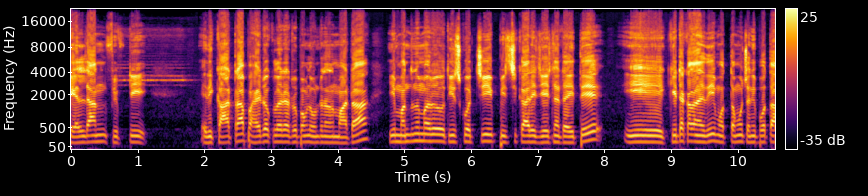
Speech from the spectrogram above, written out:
కెల్డాన్ ఫిఫ్టీ ఇది కాట్రాప్ హైడ్రోక్లోరైడ్ రూపంలో ఉంటుందన్నమాట. ఈ మందును మరి తీసుకొచ్చి పిచికారీ చేసినట్టయితే ఈ కీటకాలు అనేది మొత్తము చనిపోతూ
